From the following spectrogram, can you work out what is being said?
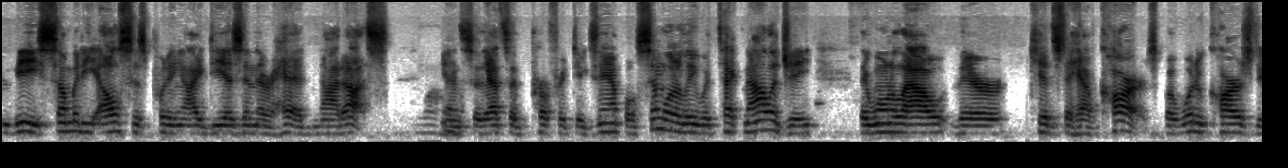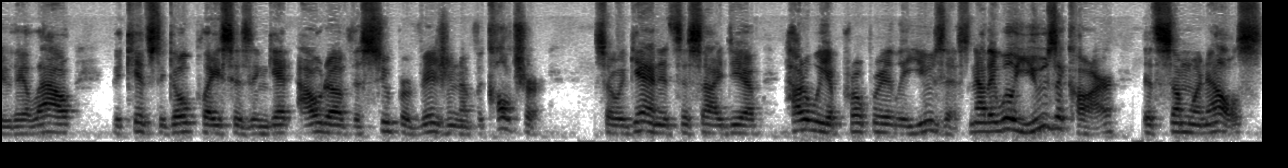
TV, somebody else is putting ideas in their head, not us. Wow. And so that's a perfect example. Similarly, with technology, they won't allow their kids to have cars. But what do cars do? They allow the kids to go places and get out of the supervision of the culture. So again, it's this idea of how do we appropriately use this? Now, they will use a car that someone else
